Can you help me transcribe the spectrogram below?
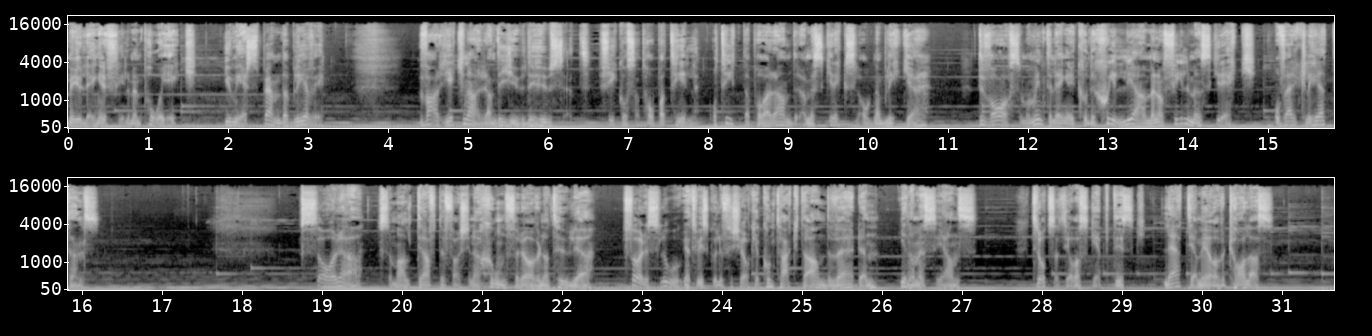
Men ju längre filmen pågick, ju mer spända blev vi. Varje knarrande ljud i huset fick oss att hoppa till och titta på varandra med skräckslagna blickar. Det var som om vi inte längre kunde skilja mellan filmens skräck och verklighetens. Sara, som alltid haft en fascination för övernaturliga föreslog att vi skulle försöka kontakta andevärlden genom en seans. Trots att jag var skeptisk lät jag mig övertalas.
